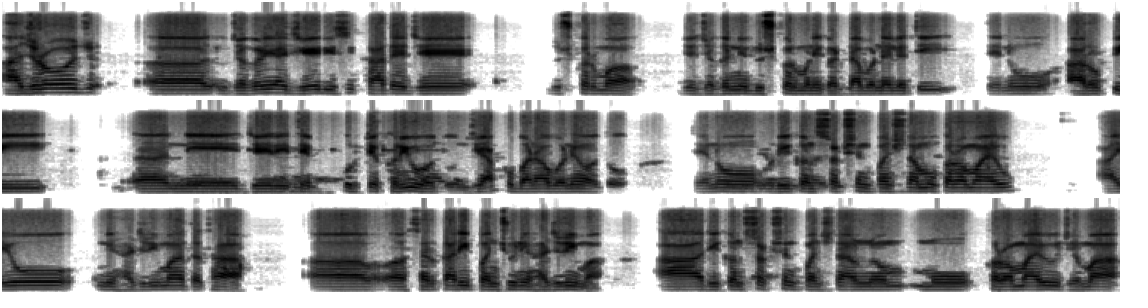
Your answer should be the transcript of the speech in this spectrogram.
આજરોજ ઝઘડિયા જીઆઈડીસી ખાતે જે દુષ્કર્મ, જે જઘન્ય દુષ્કર્મની ઘટના બનેલી હતી, તેનું આરોપી ને જે રીતે કૃત્ય કર્યું હતું, જે આખો બનાવ બન્યો હતો, તેનું રિકન્સ્ટ્રક્શન પંચનામું કરવામાં આવ્યું. આયોની હાજરીમાં તથા સરકારી પંચોની હાજરીમાં આ રિકન્સ્ટ્રક્શન પંચનામું કરવામાં આવ્યું, જેમાં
